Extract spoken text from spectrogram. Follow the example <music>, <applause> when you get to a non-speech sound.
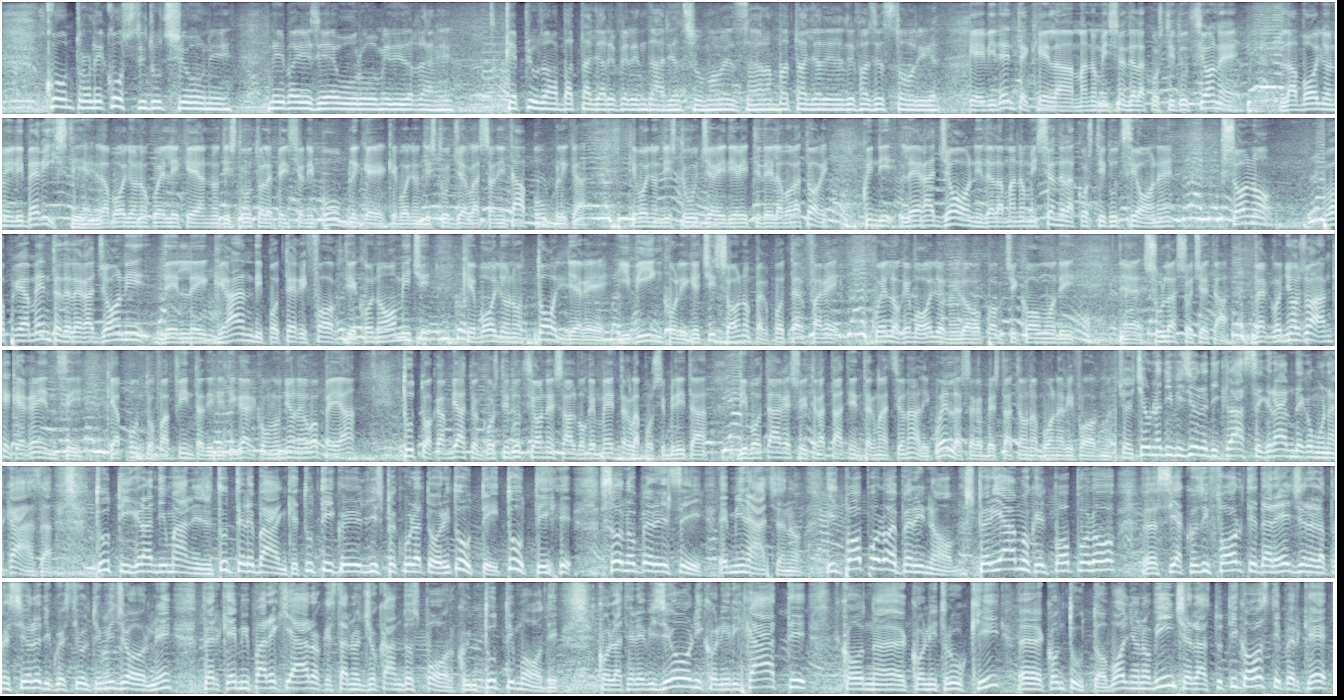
contro le costituzioni nei paesi euro-mediterranei che è più di una battaglia referendaria, insomma, questa è una battaglia di, fase storica. È evidente che la manomissione della Costituzione la vogliono i liberisti, la vogliono quelli che hanno distrutto le pensioni pubbliche, che vogliono distruggere la sanità pubblica, che vogliono distruggere i diritti dei lavoratori. Quindi le ragioni della manomissione della Costituzione sono propriamente delle ragioni dei grandi poteri forti economici che vogliono togliere i vincoli che ci sono per poter fare quello che vogliono, i loro porci comodi eh, sulla società. Vergognoso anche che Renzi, che appunto fa finta di litigare con l'Unione Europea, tutto ha cambiato in Costituzione salvo che mettere la possibilità di votare sui trattati internazionali, quella sarebbe stata una buona riforma. Cioè, C'è una divisione di classe grande come una casa, tutti i grandi manager, tutte le banche, banche, tutti gli speculatori, tutti, tutti <laughs> sono per il sì e minacciano. Il popolo è per il no. Speriamo che il popolo eh, sia così forte da reggere la pressione di questi ultimi giorni perché mi pare chiaro che stanno giocando sporco in tutti i modi, con la televisione, con i ricatti, con, eh, con i trucchi, eh, con tutto. Vogliono vincerla a tutti i costi perché,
